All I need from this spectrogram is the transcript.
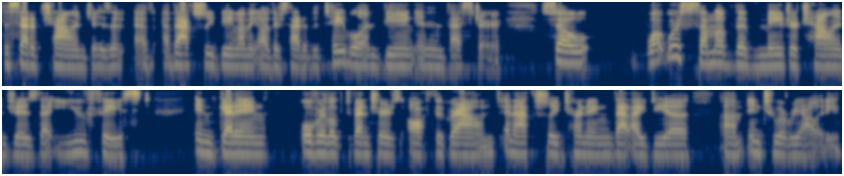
the set of challenges of, of, of, actually being on the other side of the table and being an investor. So, what were some of the major challenges that you faced in getting Overlooked Ventures off the ground and actually turning that idea um, into a reality?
